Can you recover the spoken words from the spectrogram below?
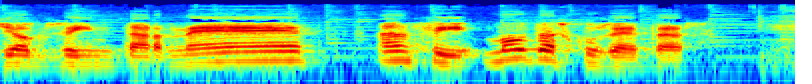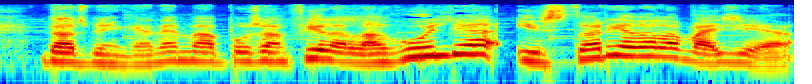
jocs a internet... En fi, moltes cosetes. Doncs vinga, anem a posar en fil a l'agulla Història de la màgia.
